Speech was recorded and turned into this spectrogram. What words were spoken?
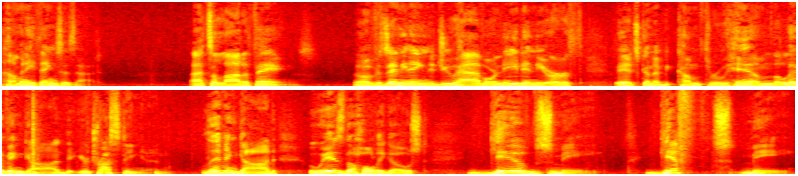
How many things is that? That's a lot of things. Now if it's anything that you have or need in the earth it's going to come through him the living God that you're trusting in. Living God who is the Holy Ghost gives me gifts me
